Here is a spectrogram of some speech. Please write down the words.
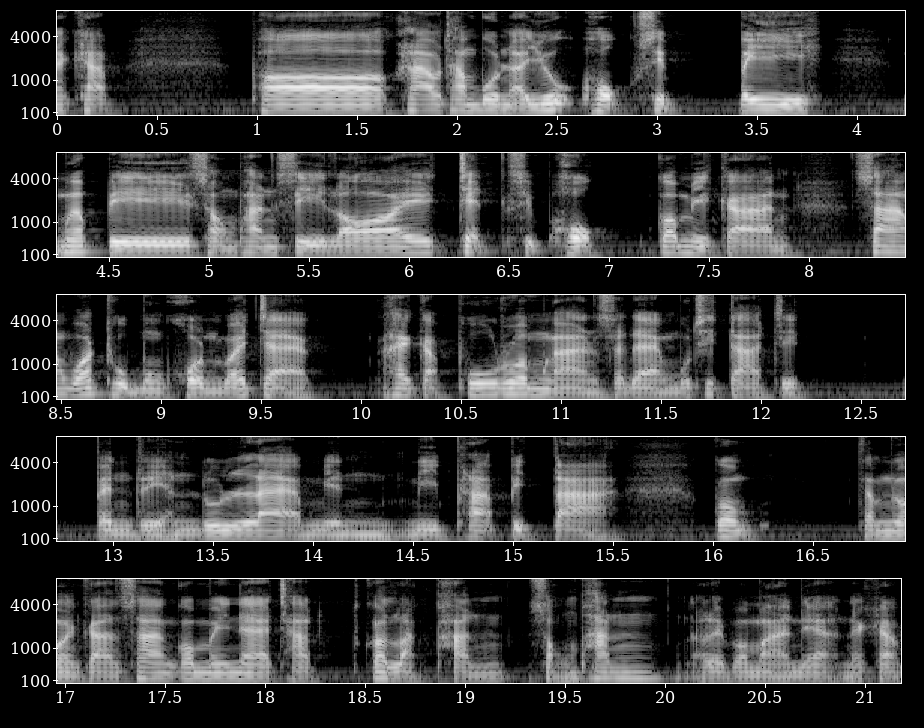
นะครับ พอคราวทำบุญอายุ 60 ปี เมื่อปี 2476 ก็มีการสร้างวัตถุมงคลไว้แจกให้กับผู้ร่วมงานแสดงมุทิตาจิต เป็นเหรียญรุ่นแรกมีมีพระปิดตา ก็จำนวนการสร้างก็ไม่แน่ชัดก็หลักพันสองพันอะไรประมาณนี้นะครับ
